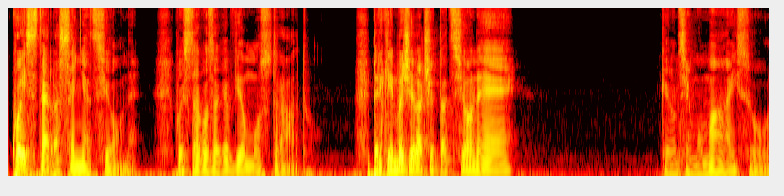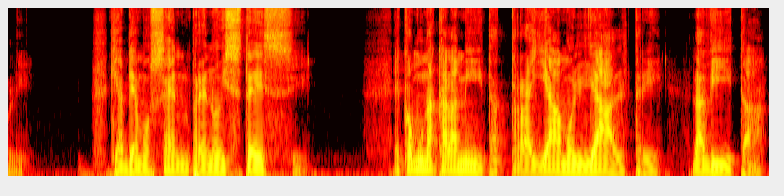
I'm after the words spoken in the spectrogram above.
Questa è rassegnazione, questa cosa che vi ho mostrato. Perché invece l'accettazione è che non siamo mai soli, che abbiamo sempre noi stessi e come una calamita traiamo gli altri, la vita,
